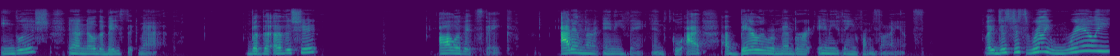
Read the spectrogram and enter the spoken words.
English and I know the basic math. But the other shit, all of it's fake. I didn't learn anything in school. I I barely remember anything from science. Like just just really really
